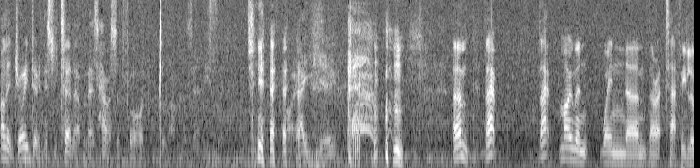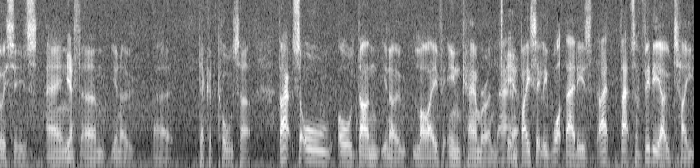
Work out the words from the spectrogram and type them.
I'll enjoy doing this." You turn up and there's Harrison Ford. glamorous, and he's Yeah. I hate you. Um, that that moment when um, they're at Taffy Lewis's and Yes. um, you know uh, Deckard calls her. That's all all done, you know, live in camera and that. Yeah. And basically, what that is, that that's a videotape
